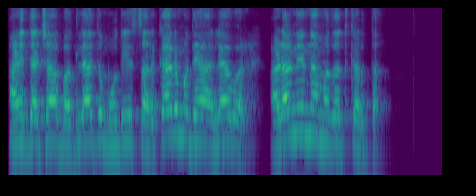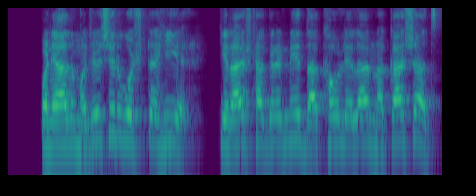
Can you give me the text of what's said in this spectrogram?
आणि त्याच्या बदल्यात मोदी सरकारमध्ये आल्यावर अडाणींना मदत करतात. पण यात मजेशीर गोष्ट ही आहे की राज ठाकरेंनी दाखवलेला नकाशाच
